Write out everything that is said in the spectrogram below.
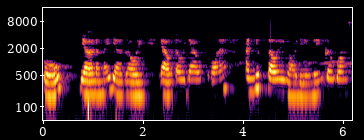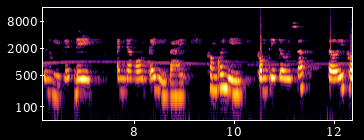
vũ, giờ là mấy giờ rồi, đầu tôi đau quá, anh giúp tôi gọi điện đến cơ quan xin nghỉ phép đi. Anh đang ôm cái gì vậy? Không có gì, công ty tôi sắp tới có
